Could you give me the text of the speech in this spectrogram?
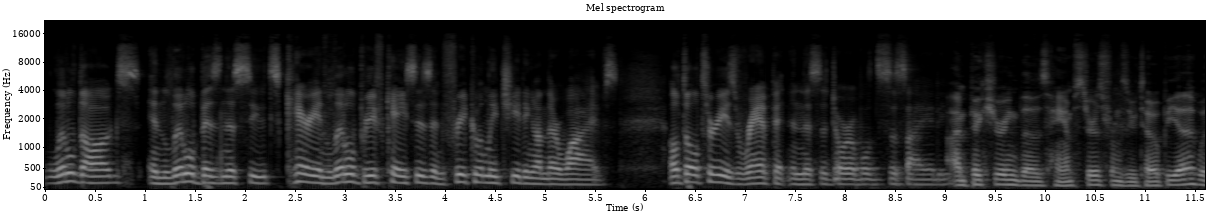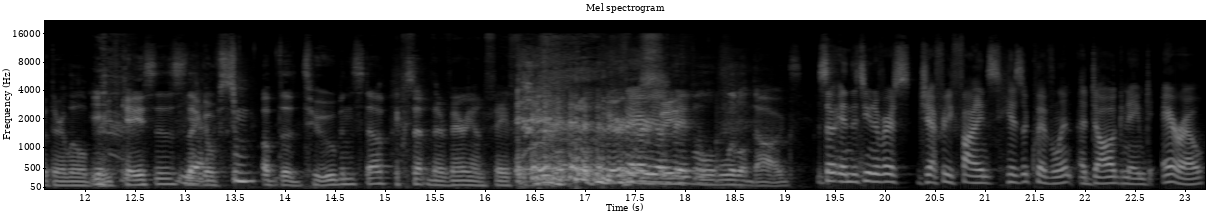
little dogs in little business suits, carrying little briefcases and frequently cheating on their wives. Adultery is rampant in this adorable society. I'm picturing those hamsters from Zootopia with their little briefcases Yeah. that go zoom up the tube and stuff. Except they're very unfaithful. Very, Very unfaithful little dogs. So in this universe, Jeffrey finds his equivalent, a dog named Arrow,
